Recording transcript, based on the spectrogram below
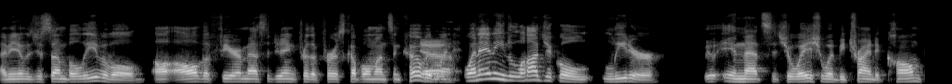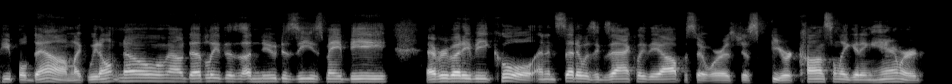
I mean, it was just unbelievable. All, all the fear messaging for the first couple of months in COVID. Yeah. When, when any logical leader in that situation would be trying to calm people down, like we don't know how deadly this, a new disease may be. Everybody be cool. And instead, it was exactly the opposite, where it's just you're constantly getting hammered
